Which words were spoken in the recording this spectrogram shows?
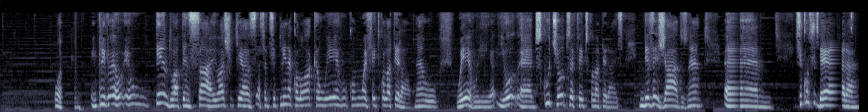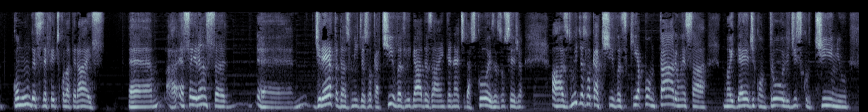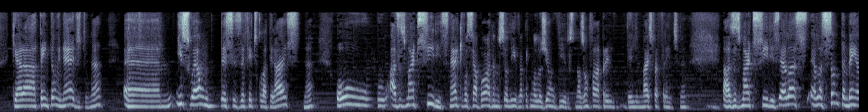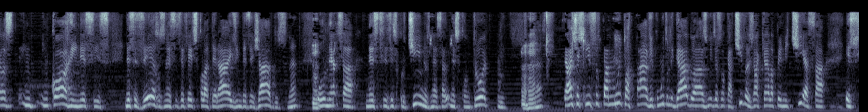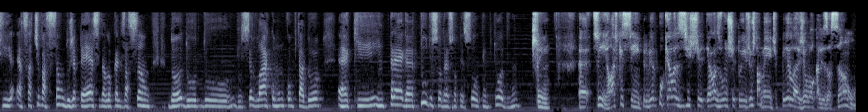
Incrível. Eu, eu, tendo a pensar, eu acho que as, essa disciplina coloca o erro como um efeito colateral, né? O, o erro e, e é, discute outros efeitos colaterais indesejados, né? É, você considera como um desses efeitos colaterais é, essa herança é, direta das mídias locativas ligadas à internet das coisas, ou seja, as mídias locativas que apontaram essa uma ideia de controle, de escrutínio, que era até então inédito, né? É, isso é um desses efeitos colaterais, né? Ou as smart cities, né? Que você aborda no seu livro, a tecnologia é um vírus. Nós vamos falar ele, dele mais para frente, né? As smart cities, elas, elas são também, elas incorrem nesses, nesses erros, nesses efeitos colaterais indesejados, né? Uhum. ou nessa, nesses escrutínios, nessa, nesse controle. Uhum. Né? Você acha que isso está muito atávico, muito ligado às mídias locativas, já que ela permitia essa, esse, essa ativação do GPS, da localização do, do, do, do celular como um computador é, que entrega tudo sobre a sua pessoa o tempo todo, né? Sim. É, sim, eu acho que sim. Primeiro porque elas, elas vão instituir justamente pela geolocalização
